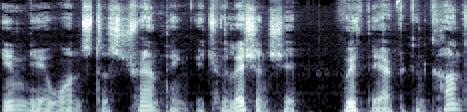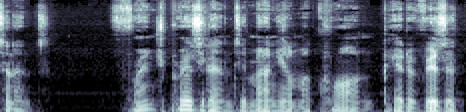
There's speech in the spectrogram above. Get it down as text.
India wants to strengthen its relationship with the African continent French President Emmanuel Macron paid a visit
